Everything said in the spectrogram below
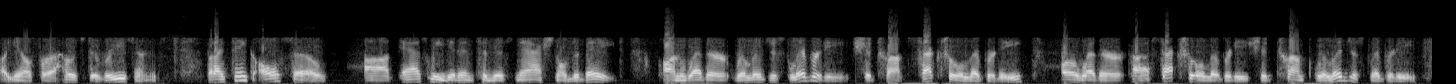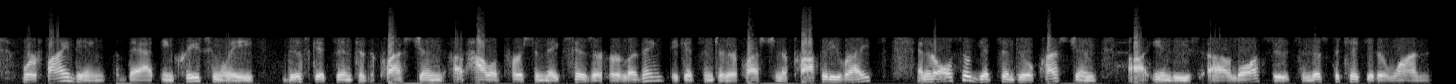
uh, you know, for a host of reasons. But I think also, uh, as we get into this national debate on whether religious liberty should trump sexual liberty, or whether uh, sexual liberty should trump religious liberty, we're finding that increasingly this gets into the question of how a person makes his or her living. It gets into the question of property rights. And it also gets into a question uh, in these uh, lawsuits. And this particular one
